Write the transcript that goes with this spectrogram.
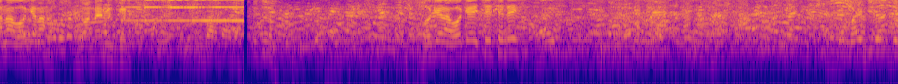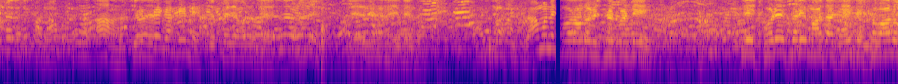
అన్నా ఓకేనా? ఓకేనా? ఓకే ఇచ్చేసేయండి. చెప్పేది ఏమన్నా ఉంటాయి లేదు అయిపోయింది. రామన్నవరంలో వెలిసినటువంటి శ్రీ చోడేశ్వరి మాత జయంతి ఉత్సవాలు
